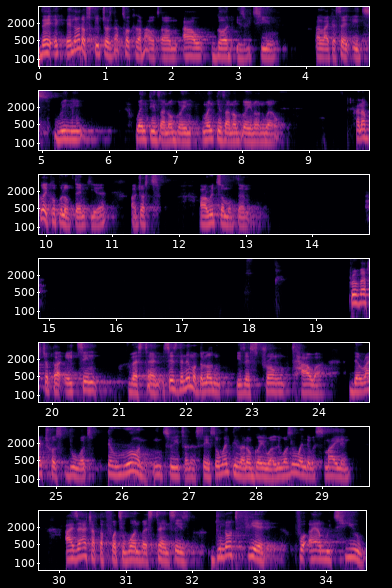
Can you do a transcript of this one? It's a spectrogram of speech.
there are a lot of scriptures that talk about um, how God is with you. And like I said, it's really when things are not going when things are not going on well. And I've got a couple of them here. I'll just I'll read some of them. Proverbs chapter 18, verse 10. It says, The name of the Lord is a strong tower. The righteous do what? They run into it and they say. So when things are not going well, it wasn't when they were smiling. Isaiah chapter 41, verse 10 says, Do not fear, for I am with you.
